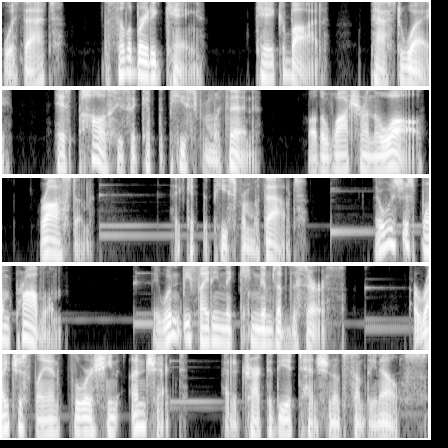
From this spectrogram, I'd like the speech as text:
With that, the celebrated king, Kay passed away. His policies had kept the peace from within, while the watcher on the wall, Rostam, kept the peace from without. There was just one problem. They wouldn't be fighting the kingdoms of this earth. A righteous land flourishing unchecked had attracted the attention of something else,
